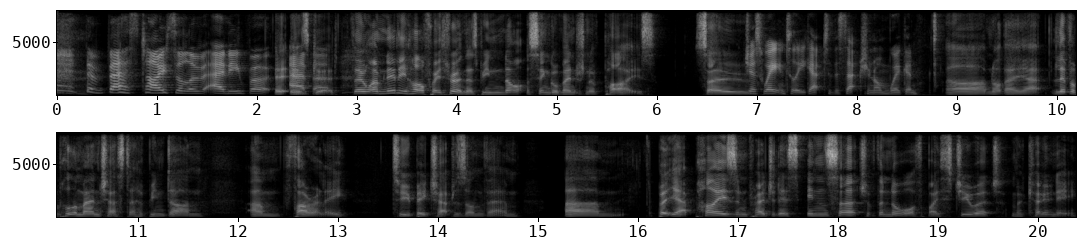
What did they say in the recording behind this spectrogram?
the best title of any book It ever. is good, though. I'm nearly halfway through, and there's been not a single mention of pies. So Just wait until you get to the section on Wigan. Ah, I'm not there yet. Liverpool and Manchester have been done um, thoroughly. Two big chapters on them. Um, but yeah, Pies and Prejudice in Search of the North by Stuart Maconie.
